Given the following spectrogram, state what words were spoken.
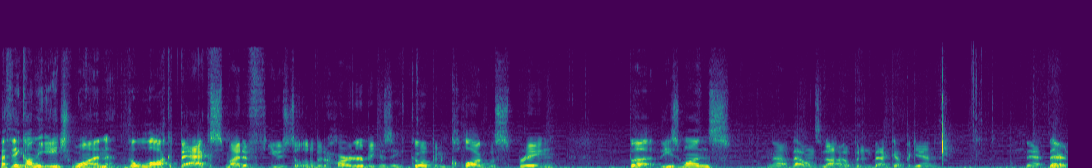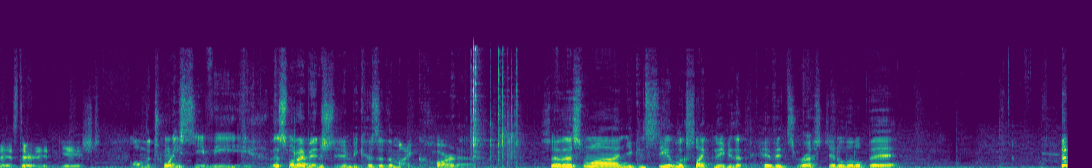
I think on the H1, the lock backs might have fused a little bit harder because they could go up and clog the spring. But these ones, no, that one's not opening back up again. Yeah, there it is, there it engaged. On the 20CV, this one I'm interested in because of the micarta. So this one, you can see it looks like maybe the pivot's rusted a little bit.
